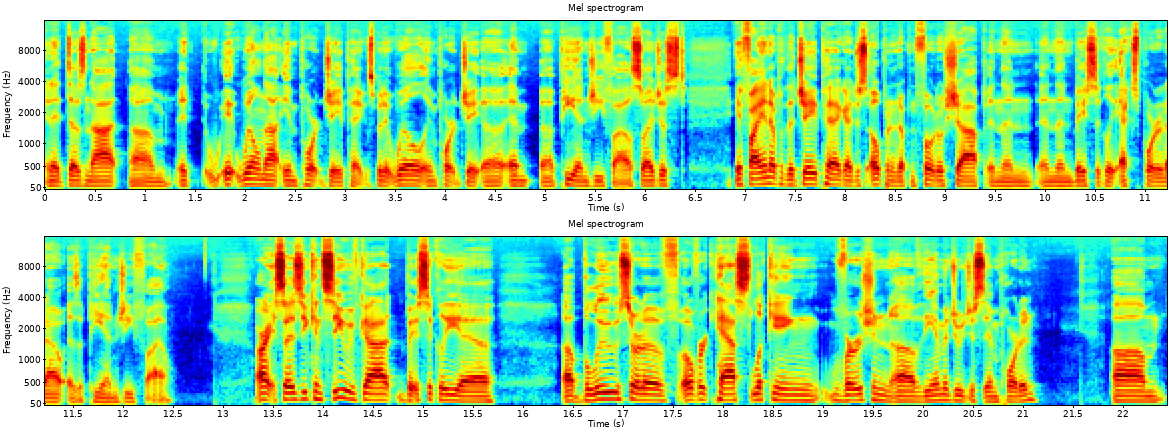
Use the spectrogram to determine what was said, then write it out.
and it does not. Um, it it will not import JPEGs, but it will import J, uh, M, uh, PNG files. So I just if I end up with a JPEG, I just open it up in Photoshop and then and then basically export it out as a PNG file. All right, so as you can see, we've got basically a a blue sort of overcast looking version of the image we just imported. Um,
